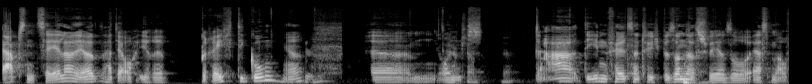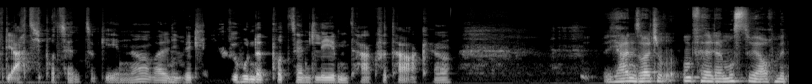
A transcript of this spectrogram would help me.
Erbsenzähler, ja, hat ja auch ihre Berechtigung, ja. Mhm. Ähm, und ja, ja. da, denen fällt es natürlich besonders schwer, so erstmal auf die 80 Prozent zu gehen, ne? weil mhm. die wirklich für 100 Prozent leben, Tag für Tag. Ja. ja, in solchen Umfeldern musst du ja auch mit,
